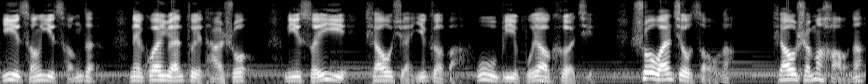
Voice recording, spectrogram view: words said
一层一层的。那官员对他说：“你随意挑选一个吧，务必不要客气。”说完就走了。挑什么好呢？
